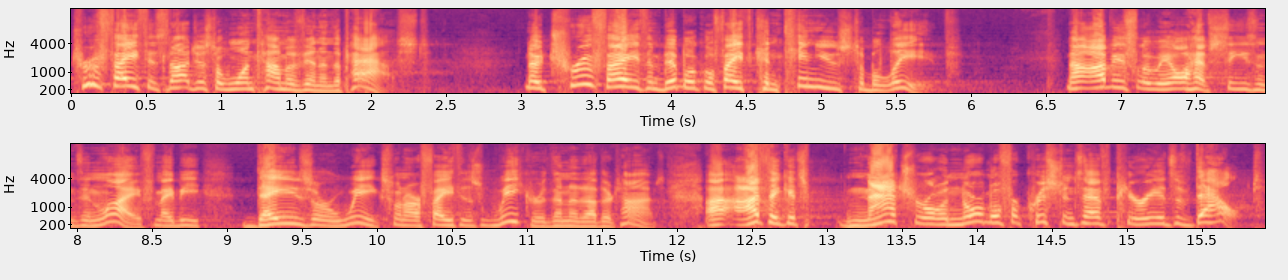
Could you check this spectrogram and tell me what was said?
True faith is not just a one time event in the past. No, true faith and biblical faith continues to believe. Now, obviously, we all have seasons in life, maybe days or weeks when our faith is weaker than at other times. I, I think it's natural and normal for Christians to have periods of doubt.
